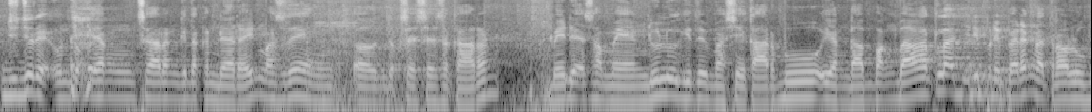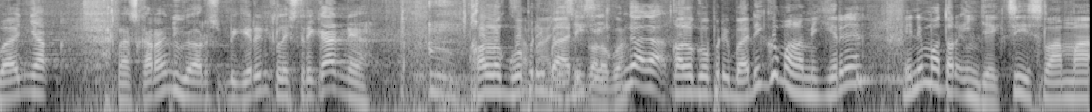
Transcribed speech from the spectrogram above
jujur ya untuk yang sekarang kita kendarain maksudnya yang eh, untuk CC sekarang beda sama yang dulu gitu masih karbu yang gampang banget lah jadi prepare nggak terlalu banyak. Nah sekarang juga harus pikirin kelistrikannya. Kalau gue pribadi sih sih, kalau gua. enggak enggak. Kalau gue pribadi gue malah mikirnya ini motor injeksi selama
